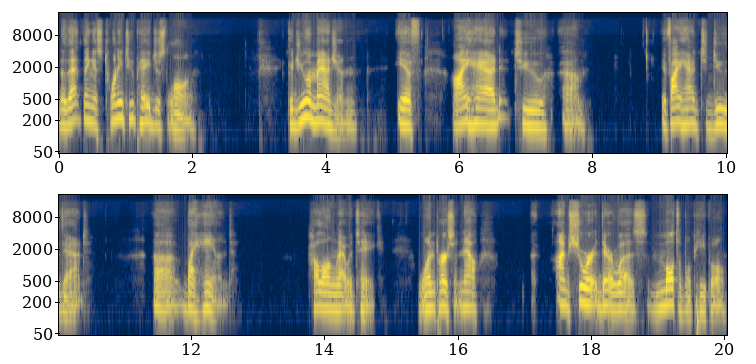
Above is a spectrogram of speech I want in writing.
Now that thing is 22 pages long. Could you imagine if i had to um, if I had to do that uh, by hand, how long that would take. One person. Now, I'm sure there was multiple people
